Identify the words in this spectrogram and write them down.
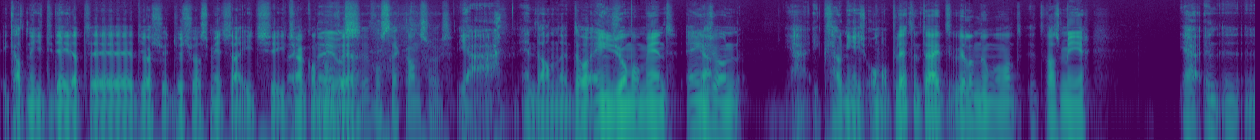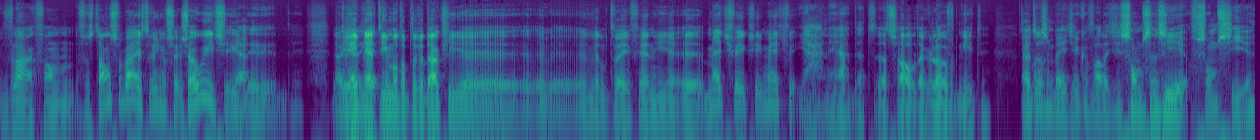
Ik had niet het idee dat eh, Joshua, Joshua Smits daar iets, eh, iets aan kon nee, doen was verder. eh, volstrekt kansloos. Ja, en dan eh, door één zo'n moment, één Ja. zo'n, ja, ik zou niet eens onoplettendheid willen noemen, want het was meer ja, een, een, vlaag van verstandsverbijstering of zo, zoiets. Ja. Eh, Er Nou, net iemand op de redactie, Willem II-fan hier, matchfixing, matchfixing. Ja, nou ja, dat, dat zal, dat geloof ik niet. Nou, het was een beetje een gevalletje. Soms dan zie je, of soms zie je,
